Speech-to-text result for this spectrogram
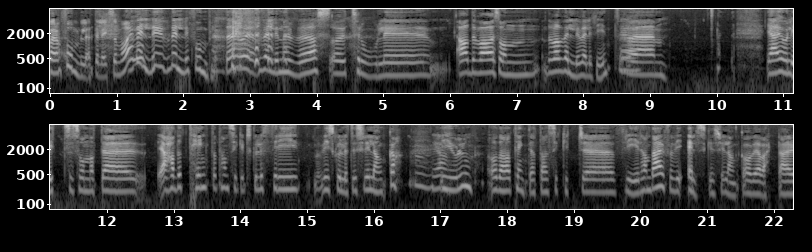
Var han fomlete liksom Også? Veldig, veldig fomlete veldig nervøs og utrolig Ja, det var sånn Det var veldig, veldig fint. Og jeg, jeg er jo litt sånn at jeg Jeg hadde tenkt at han sikkert skulle fri Vi skulle til Sri Lanka Ja. i julen, og da tenkte jeg at da sikkert eh, frir han der, for vi elsker Sri Lanka, og vi har vært der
